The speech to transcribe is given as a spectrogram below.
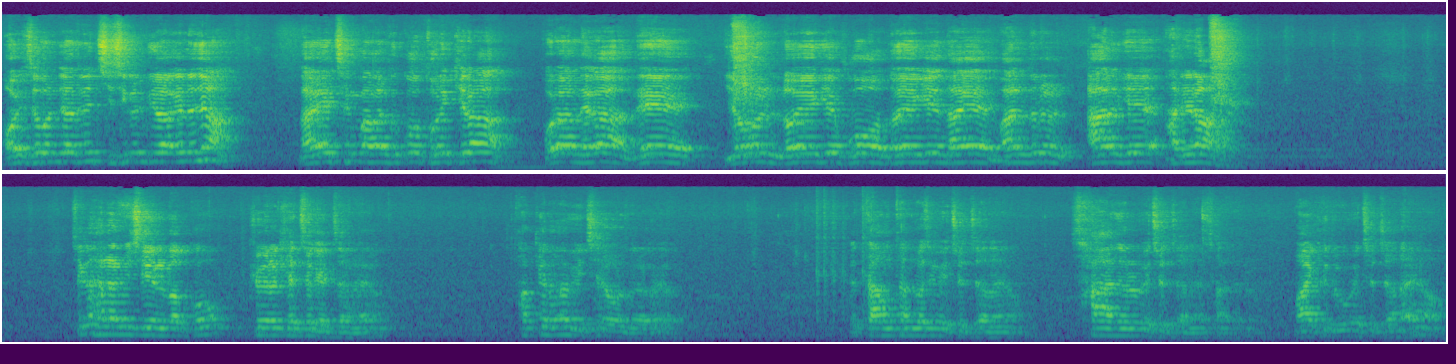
어리석은 자들이 지식을 미워하겠느냐? 나의 책망을 듣고 돌이키라. 보라 내가 내 영을 너에게 부어 너에게 나의 말들을 알게 하리라. 제가 하나님의 지혜를 받고 교회를 개척했잖아요. 나가 외치라고 그러더라고요. 다운타운 가서 외쳤잖아요. 4년을 외쳤잖아요 4년을. 마이크 들고 외쳤잖아요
